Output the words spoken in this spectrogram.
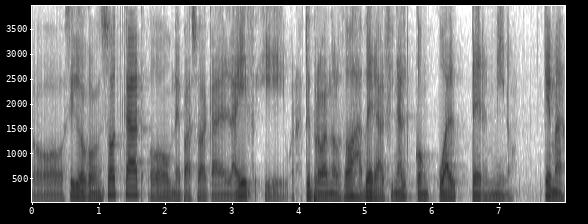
O sigo con Shotcut o me paso acá en Live y bueno, estoy probando los dos a ver al final con cuál termino. ¿Qué más?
